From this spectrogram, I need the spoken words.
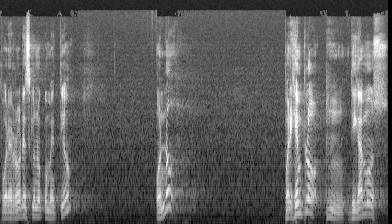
por errores que uno cometió o no. Por ejemplo, digamos,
